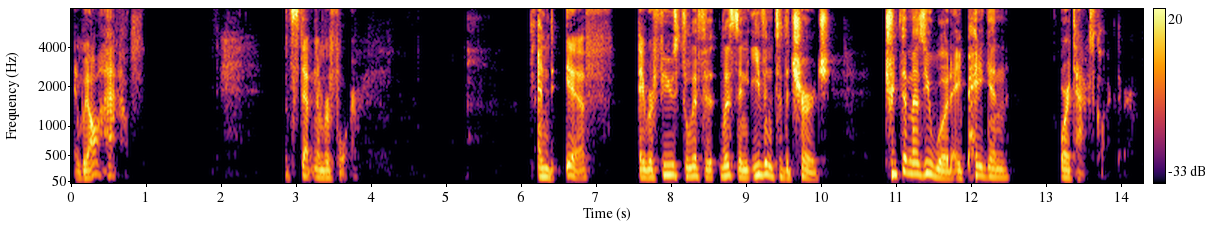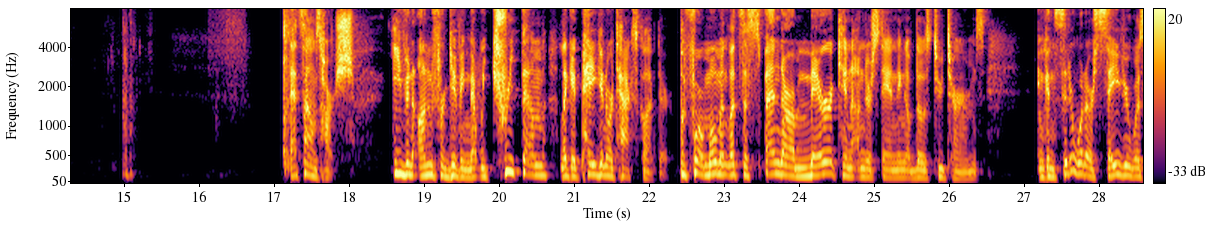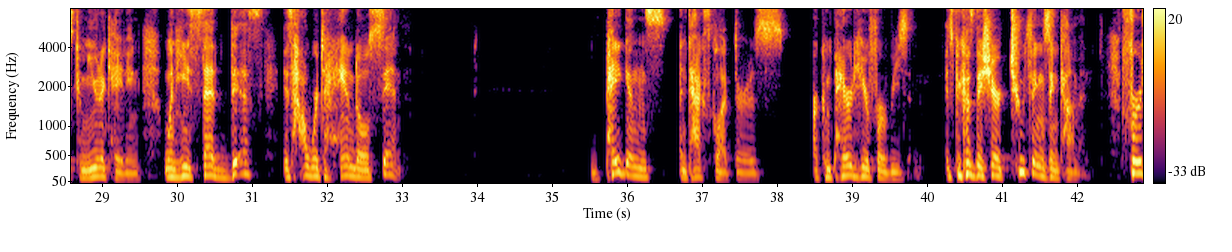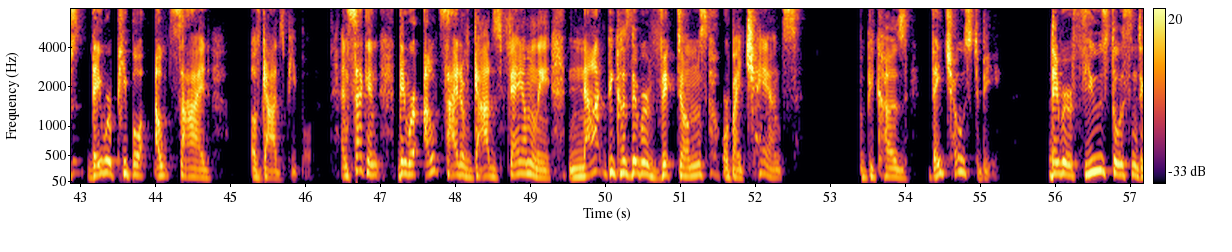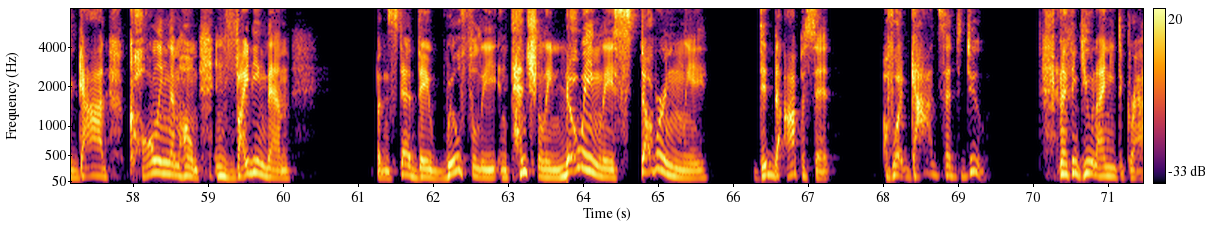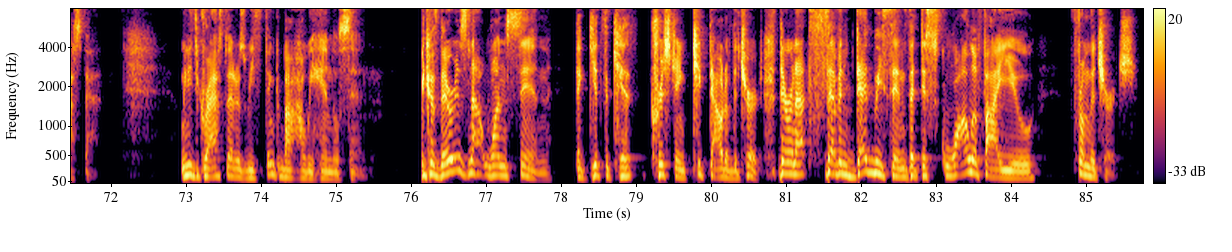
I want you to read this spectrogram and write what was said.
and we all have. Step number four. And if they refuse to listen even to the church, treat them as you would a pagan or a tax collector. That sounds harsh, even unforgiving, that we treat them like a pagan or tax collector. But for a moment, let's suspend our American understanding of those two terms and consider what our Savior was communicating when he said, This is how we're to handle sin. Pagans and tax collectors are compared here for a reason. It's because they share two things in common. First, they were people outside of God's people. And second, they were outside of God's family, not because they were victims or by chance, but because they chose to be. They refused to listen to God calling them home, inviting them, but instead they willfully, intentionally, knowingly, stubbornly did the opposite of what God said to do. And I think you and I need to grasp that. We need to grasp that as we think about how we handle sin. Because there is not one sin that gets a Christian kicked out of the church. There are not seven deadly sins that disqualify you from the church.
